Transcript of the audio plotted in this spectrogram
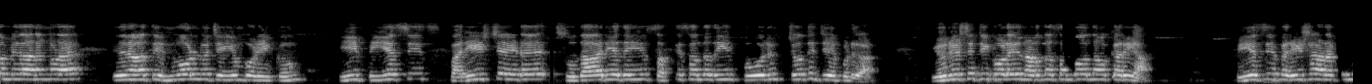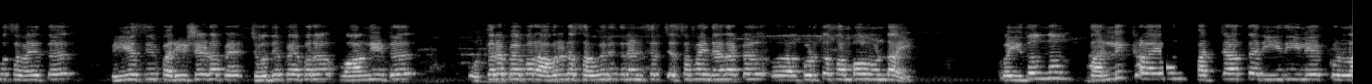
സംവിധാനങ്ങളെ ഇതിനകത്ത് ഇൻവോൾവ് ചെയ്യുമ്പോഴേക്കും ഈ പി എസ് സി പരീക്ഷയുടെ സുതാര്യതയും സത്യസന്ധതയും പോലും ചോദ്യം ചെയ്യപ്പെടുകയാണ്. യൂണിവേഴ്സിറ്റി കോളേജിൽ നടന്ന സംഭവം നമുക്കറിയാം. പി എസ് സി പരീക്ഷ നടക്കുന്ന സമയത്ത് പി എസ് സി പരീക്ഷയുടെ ചോദ്യപേപ്പർ വാങ്ങിയിട്ട് ഉത്തര പേപ്പർ അവരുടെ സൗകര്യത്തിനനുസരിച്ച് എസ് എഫ് ഐ നേതാക്കൾ കൊടുത്ത സംഭവം ഉണ്ടായി. അപ്പൊ ഇതൊന്നും തള്ളിക്കളയാൻ പറ്റാത്ത രീതിയിലേക്കുള്ള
